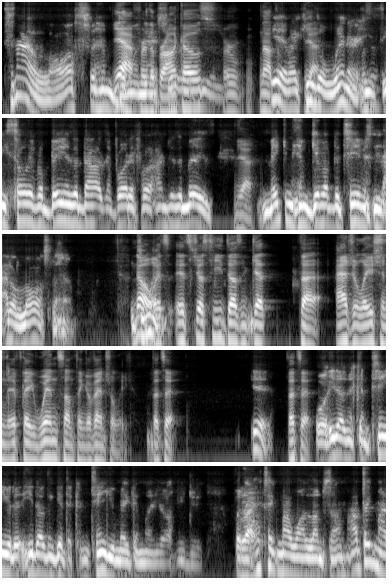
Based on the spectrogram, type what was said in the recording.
It's not a loss for him. yeah, for the that shit. Broncos or not. yeah, the- like he's yeah. a winner. He's, He he sold it for billions of dollars and brought it for hundreds of millions. yeah. Making him give up the team is not a loss for him. It's No, it's it's just he doesn't get the adulation if they win something eventually. That's it. yeah. That's it. Well, he doesn't continue to. He doesn't get to continue making money off you, dude. But Right. I'll take my one lump sum. I'll take my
